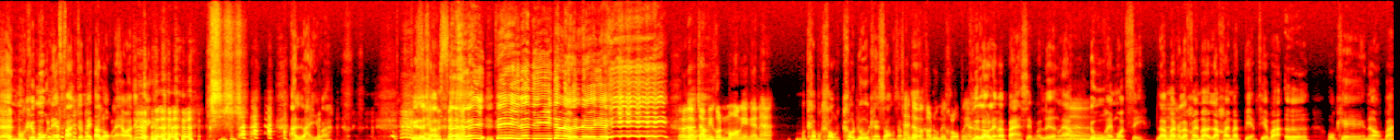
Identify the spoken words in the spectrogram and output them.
เนี่ยมุกคือมุกเนี่ยฟังจนไม่ตลกแล้วอะจริงๆ อะไรวะ คือจะชอบเฮ้ยพี่เล่นอย่างนี้เตลอดเลยอะเออแล้วชอบมีคนมองอย่างนั้นฮะ เขาเขาเขาดูแค่สองสามใช่แต่เรื่อว่างเขาดูไม่ครบไงคือเราเล่นมาแปดสิบกว่าเรื่องแล้วเออดูให้หมดสิ แล้วมาเออแล้วค่อยมาแล้วค่อยมาเปรียบเทียบว่า เออ โอเคนึกออกปะ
